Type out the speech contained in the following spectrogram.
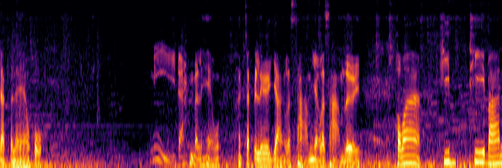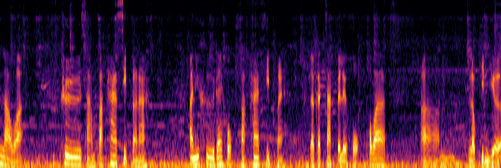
จัดไปแล้วโหนี่ได้มาแล้ว จัดไปเลยอย่างละสามอย่างละสามเลย เพราะว่าที่ที่บ้านเราอะคือสามฝักห้าสิบแล้วนะ อันนี้คือได้หกฝักห้าสิบไงแล้วก็จัดไปเลยหกเพราะว่าอ่าเรากินเยอะ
